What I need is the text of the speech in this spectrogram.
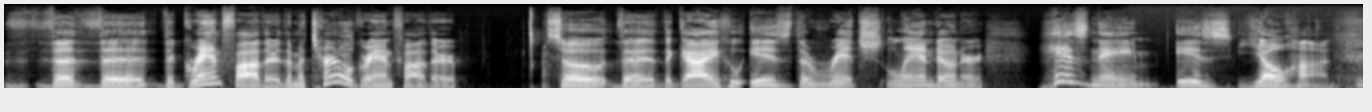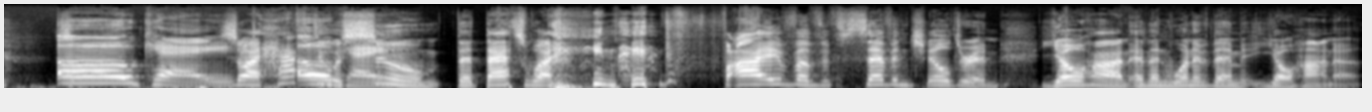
the the the grandfather, the maternal grandfather, so the the guy who is the rich landowner, his name is Johann. Okay. So I have to Okay. assume that that's why he named five of seven children Johann and then one of them Johanna.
